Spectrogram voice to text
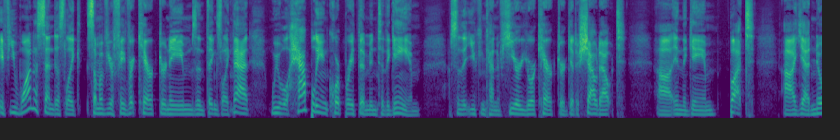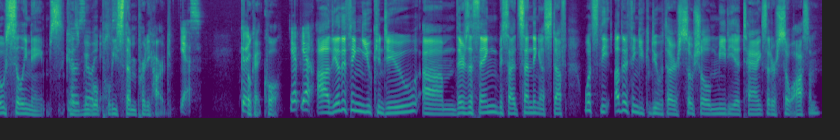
if you want to send us like some of your favorite character names and things like that, we will happily incorporate them into the game so that you can kind of hear your character get a shout out uh, in the game. But uh, yeah, no silly names because we silly will names. police them pretty hard. yes. Good. Okay, cool. Yep, yep. Uh, the other thing you can do, um, there's a thing besides sending us stuff. What's the other thing you can do with our social media tags that are so awesome?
